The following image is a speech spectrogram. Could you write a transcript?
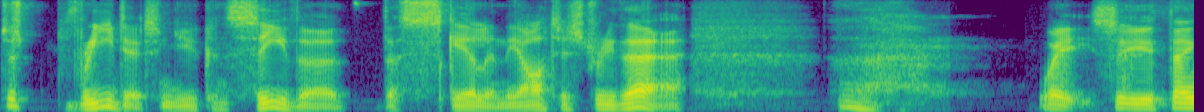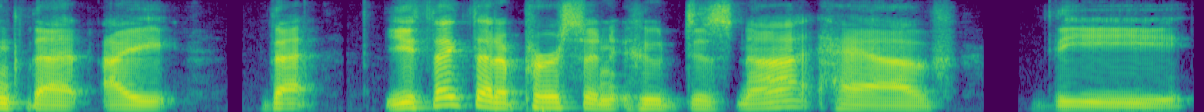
Just read it, and you can see the the skill and the artistry there. Wait, so you think that I that you think that a person who does not have the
